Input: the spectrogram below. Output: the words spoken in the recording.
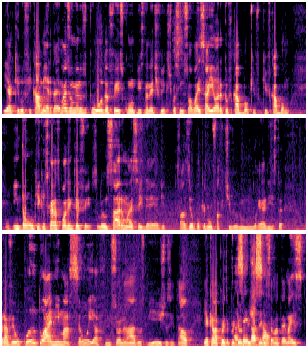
e aquilo ficar merda. É mais ou menos o que o Oda fez com One Piece na Netflix. Tipo assim, só vai sair a hora que, eu ficar bo que, que ficar bom. Então, o que, que os caras podem ter feito? Lançaram essa ideia de fazer o Pokémon factível no mundo realista, pra ver o quanto a animação ia funcionar dos bichos e tal, e aquela coisa, porque os bichos Aceitação. eles são até mais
